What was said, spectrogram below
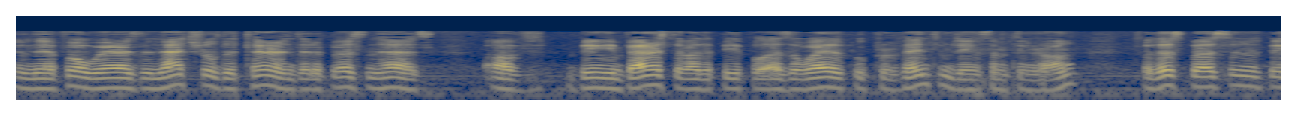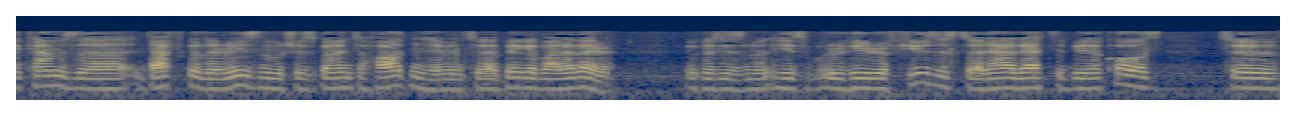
And therefore, whereas the natural deterrent that a person has of being embarrassed of other people as a way that will prevent him doing something wrong, for this person it becomes a dafka the reason which is going to harden him into a bigger balavera, because he's, he's, he refuses to allow that to be a cause to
